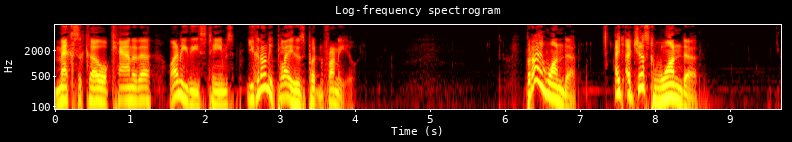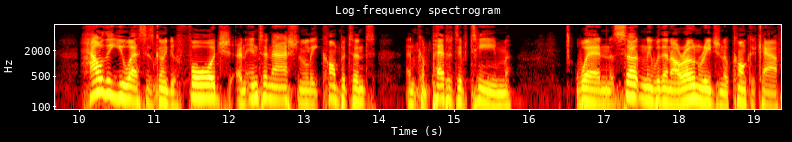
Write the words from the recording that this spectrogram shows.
Mexico or Canada or any of these teams. You can only play who's put in front of you. But I wonder, I, I just wonder how the U.S. is going to forge an internationally competent and competitive team when certainly within our own region of CONCACAF,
